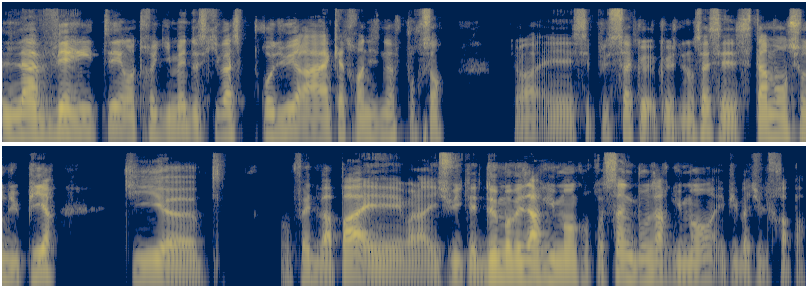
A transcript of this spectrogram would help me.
la vérité, entre guillemets, de ce qui va se produire à 99%. Tu vois et c'est plus ça que, que je dénonçais, c'est cette invention du pire qui, euh, en fait, ne va pas. Et voilà, il suffit que tu deux mauvais arguments contre cinq bons arguments, et puis bah, tu le feras pas.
